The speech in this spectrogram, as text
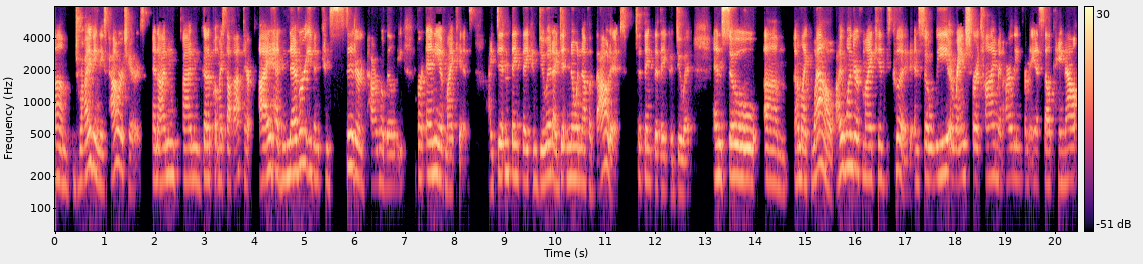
um, driving these power chairs. And I'm I'm going to put myself out there. I had never even considered power mobility for any of my kids. I didn't think they can do it. I didn't know enough about it to think that they could do it. And so um, I'm like, wow, I wonder if my kids could. And so we arranged for a time, and Arlene from ASL came out,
